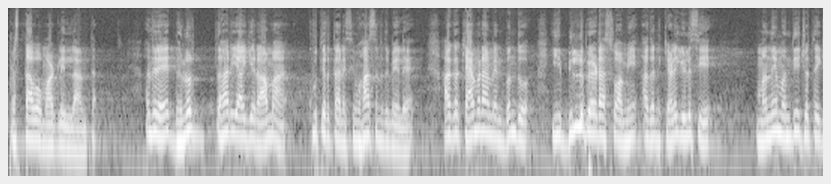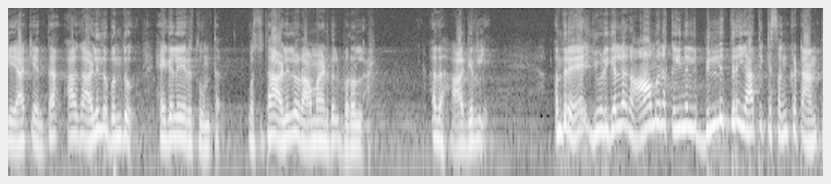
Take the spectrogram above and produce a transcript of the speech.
ಪ್ರಸ್ತಾವ ಮಾಡಲಿಲ್ಲ ಅಂತ. ಅಂದರೆ ಧನುರ್ಧಾರಿಯಾಗಿ ರಾಮ ಕೂತಿರ್ತಾನೆ ಸಿಂಹಾಸನದ ಮೇಲೆ, ಆಗ ಕ್ಯಾಮ್ರಾಮ್ಯಾನ್ ಬಂದು, ಈ ಬಿಲ್ಲು ಬೇಡ ಸ್ವಾಮಿ, ಅದನ್ನು ಕೆಳಗಿಳಿಸಿ, ಮನೆ ಮಂದಿ ಜೊತೆಗೆ ಯಾಕೆ ಅಂತ. ಆಗ ಅಳಿಲು ಬಂದು, ಹೆಗಲೇ ಇರುತ್ತು ಅಂತ. ವಸ್ತುತಃ ಅಳಿಲು ರಾಮಾಯಣದಲ್ಲಿ ಬರೋಲ್ಲ. ಅದು ಹಾಗಿರಲಿ. ಅಂದರೆ ಇವರಿಗೆಲ್ಲ ರಾಮನ ಕೈನಲ್ಲಿ ಬಿಲ್ಲಿದ್ದರೆ ಯಾತಕ್ಕೆ ಸಂಕಟ ಅಂತ.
